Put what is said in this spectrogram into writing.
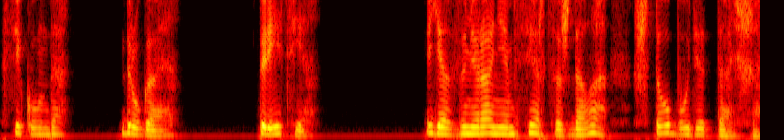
Секунда, другая, третья – я с замиранием сердца ждала, что будет дальше.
